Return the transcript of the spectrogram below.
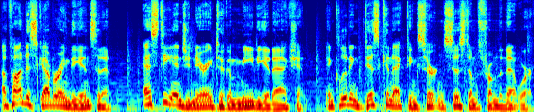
Upon discovering the incident, ST Engineering took immediate action, including disconnecting certain systems from the network,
